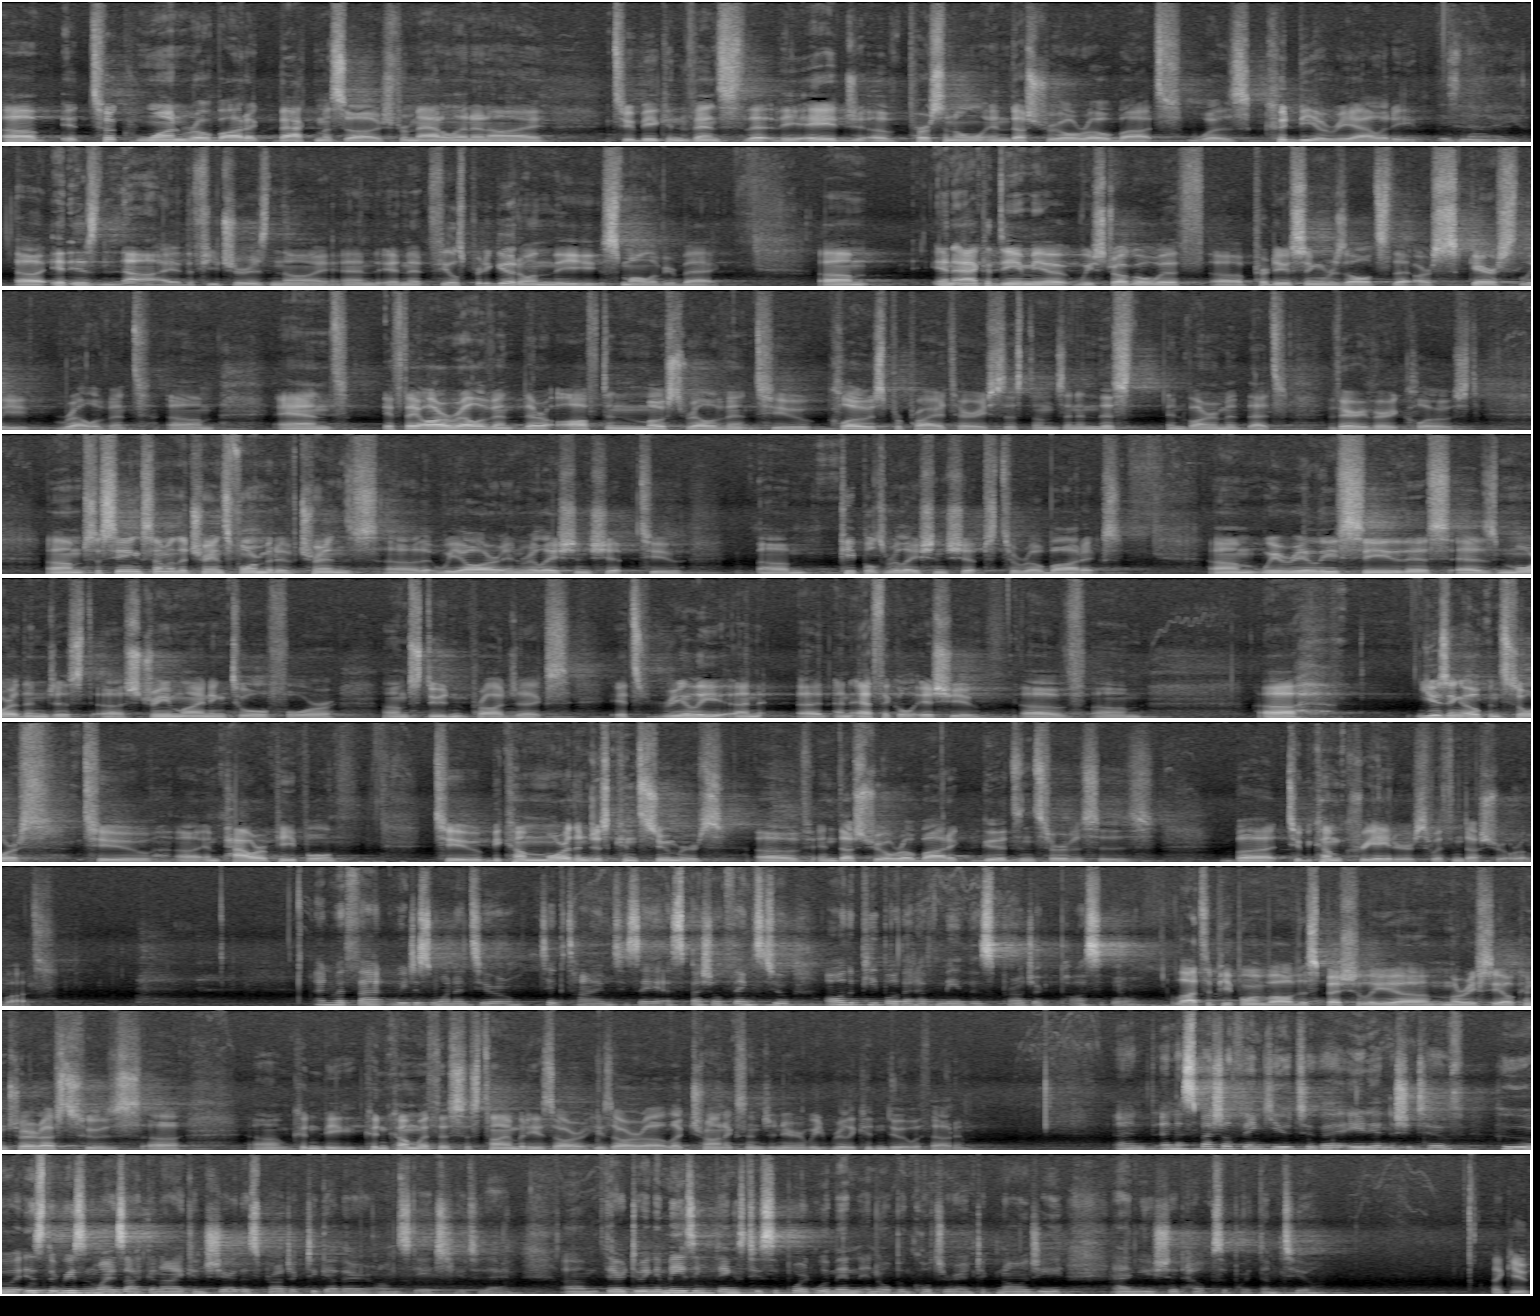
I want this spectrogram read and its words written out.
Uh, it took one robotic back massage for Madeline and I to be convinced that the age of personal industrial robots was could be a reality. Is nigh. Uh, it is nigh. The future is nigh, and, and it feels pretty good on the small of your back. Um, in academia, we struggle with uh, producing results that are scarcely relevant. Um, and if they are relevant, they're often most relevant to closed proprietary systems. And in this environment, that's very, very closed. Um, so, seeing some of the transformative trends uh, that we are in relationship to um, people's relationships to robotics, um, we really see this as more than just a streamlining tool for um, student projects. It's really an, a, an ethical issue of um, uh, using open source to uh, empower people to become more than just consumers of industrial robotic goods and services, but to become creators with industrial robots. And with that, we just wanted to take time to say a special thanks to all the people that have made this project possible. Lots of people involved, especially uh, Mauricio Contreras, who's uh, um, couldn't be couldn't come with us this time, but he's our he's our uh, electronics engineer. We really couldn't do it without him. And, and a special thank you to the ADA Initiative, who is the reason why Zack and I can share this project together on stage here today. Um, they're doing amazing things to support women in open culture and technology, and you should help support them too. Thank you.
